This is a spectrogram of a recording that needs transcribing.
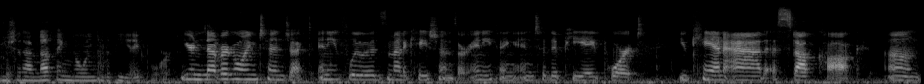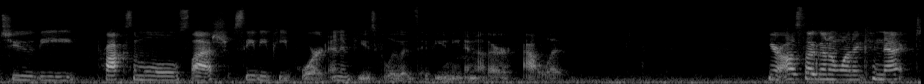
You should have nothing going to the PA port. You're never going to inject any fluids, medications, or anything into the PA port. You can add a stopcock um, to the proximal slash CVP port and infuse fluids if you need another outlet. You're also going to want to connect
